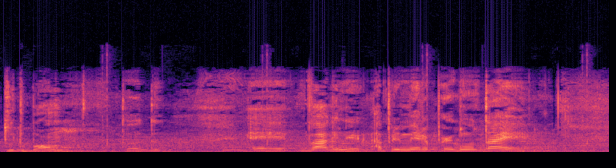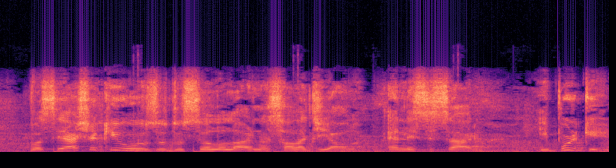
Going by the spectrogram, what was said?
Tudo bom? Tudo. É, Wagner, a primeira pergunta é: Você acha que o uso do celular na sala de aula é necessário e por quê?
